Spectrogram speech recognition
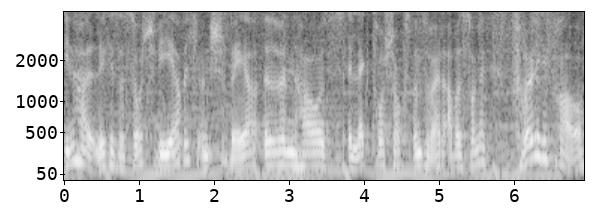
inhaltlich ist es so schwierig und schwer, Irrenhaus, Elektroschocks und so weiter. Aber so eine fröhliche Frau,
